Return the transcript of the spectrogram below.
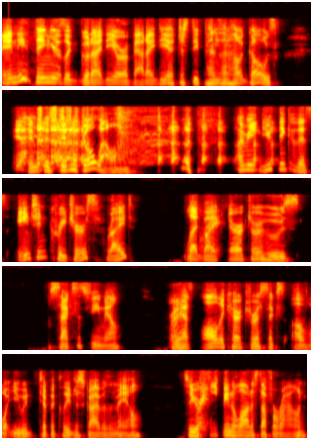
Anything is a good idea or a bad idea. It just depends on how it goes. yeah. and this didn't go well. I mean, you think of this ancient creatures, right? Led by a character whose sex is female, who Right. has all the characteristics of what you would typically describe as a male. So you're Right. flipping a lot of stuff around.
